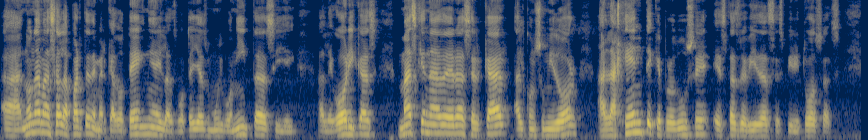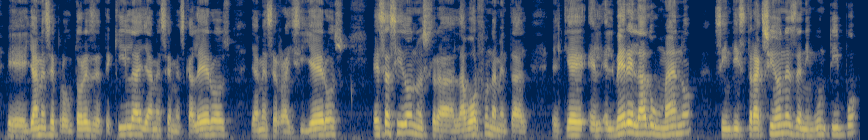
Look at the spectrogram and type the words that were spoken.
a, no nada más a la parte de mercadotecnia y las botellas muy bonitas y alegóricas, más que nada era acercar al consumidor a la gente que produce estas bebidas espirituosas. Eh, llámese productores de tequila, llámese mezcaleros, llámese raicilleros. Esa ha sido nuestra labor fundamental, el, que, el, ver el lado humano sin distracciones de ningún tipo,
